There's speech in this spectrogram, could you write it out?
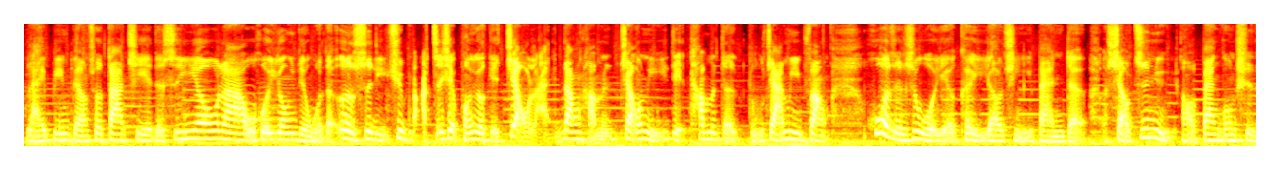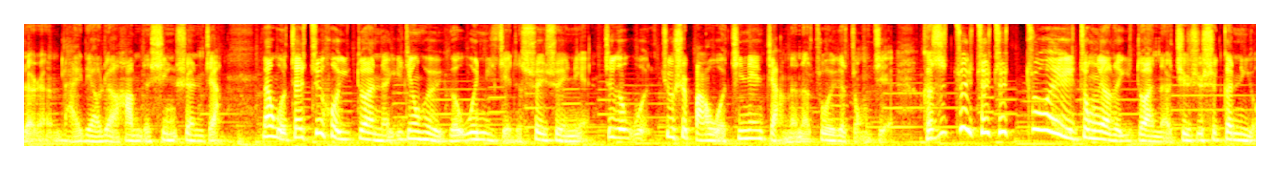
来宾，比方说大企业的 CEO 啦，我会用一点我的恶势力去把这些朋友给叫来，让他们教你一点他们的独家秘方，或者是我也可以邀请一般的小织女啊，办公室的人来聊聊他们的心声，这样。那我在最后一段呢，一定会有一个温妮姐的碎碎念，这个我就是把我今天讲的呢做一个总结。可是最最最最重要的一段呢，其实是跟你有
